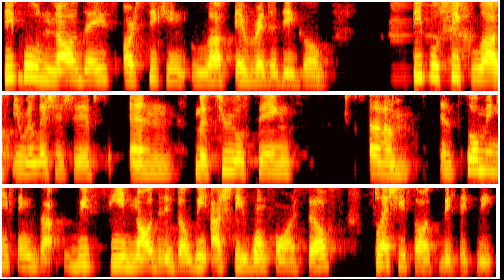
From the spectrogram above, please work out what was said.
People nowadays are seeking love everywhere that they go. People seek love in relationships and material things, um, and so many things that we see nowadays that we actually want for ourselves fleshy thoughts basically.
